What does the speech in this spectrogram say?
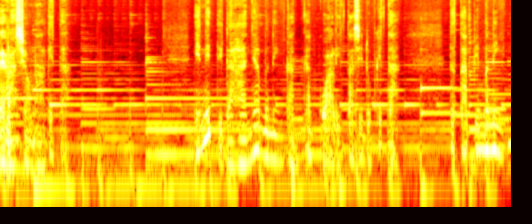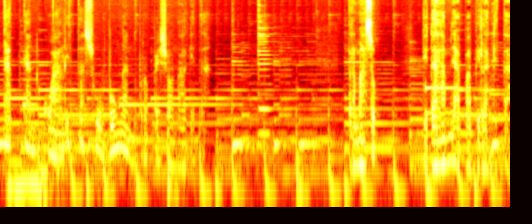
relasional kita. Ini tidak hanya meningkatkan kualitas hidup kita, tetapi meningkatkan kualitas hubungan profesional kita. Termasuk di dalamnya apabila kita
